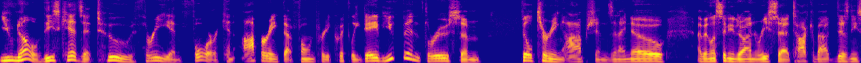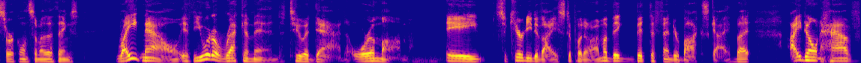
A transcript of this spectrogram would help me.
you know these kids at two three and four can operate that phone pretty quickly. Dave you've been through some filtering options and i know i've been listening to on reset talk about disney circle and some other things. Right now if you were to recommend to a dad or a mom a security device to put it on i'm a big Bitdefender BOX guy but i don't have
